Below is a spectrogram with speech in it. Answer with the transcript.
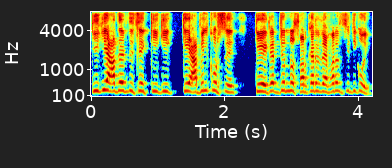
কি কি আদেশ দিচ্ছে কি কি, কে আপিল করছে, কে এটার জন্য সরকারের রেফারেন্স সিটি কই?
